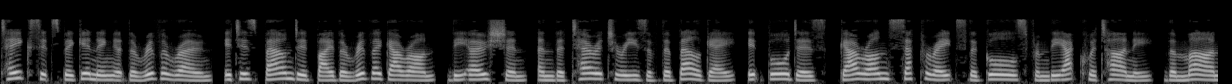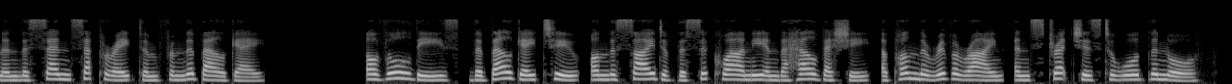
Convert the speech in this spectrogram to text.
takes its beginning at the river Rhône, it is bounded by the river Garonne, the ocean, and the territories of the Belgae, it borders, Garonne separates the Gauls from the Aquitani, the Marne and the Seine separate them from the Belgae. Of all these, the Belgae too, on the side of the Sequani and the Helvetii, upon the river Rhine, and stretches toward the north.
